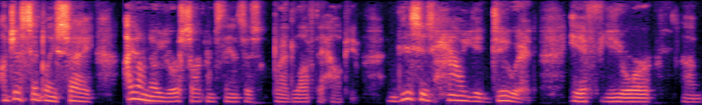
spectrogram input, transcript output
I'll just simply say, I don't know your circumstances, but I'd love to help you. This is how you do it if you're um,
